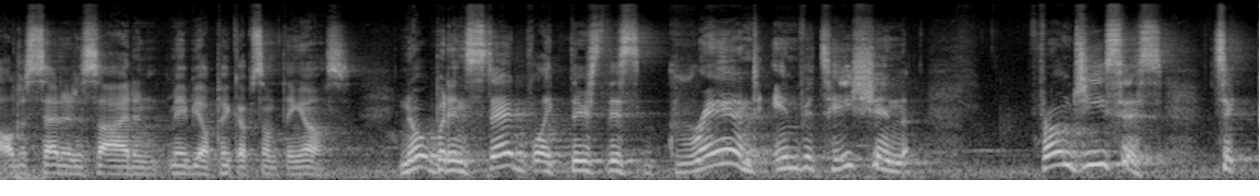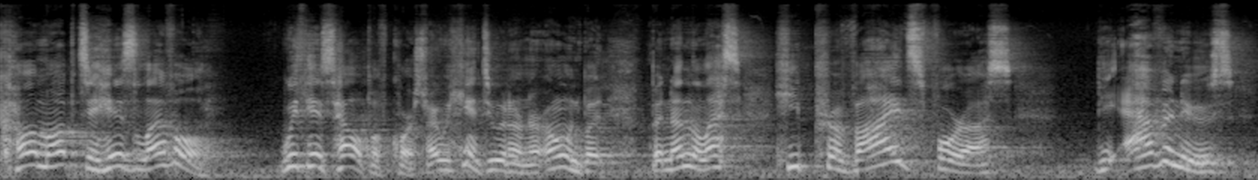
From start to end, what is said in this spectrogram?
I'll just set it aside and maybe I'll pick up something else. No, but instead, like, there's this grand invitation from Jesus to come up to his level with his help, of course, right? We can't do it on our own, but, but nonetheless, he provides for us the avenues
